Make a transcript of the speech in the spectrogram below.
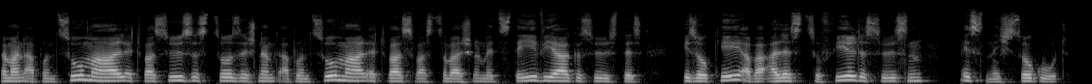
Wenn man ab und zu mal etwas Süßes zu sich nimmt, ab und zu mal etwas, was zum Beispiel mit Stevia gesüßt ist, ist okay, aber alles zu viel des Süßen ist nicht so gut.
